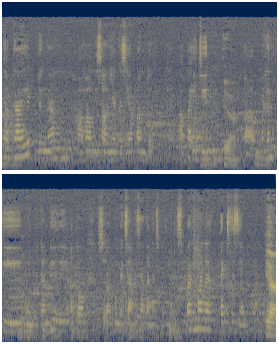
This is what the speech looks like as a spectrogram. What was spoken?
terkait dengan hal-hal misalnya kesiapan untuk apa izin Ya. eh, berhenti, mundurkan diri atau surat pemeriksaan kesehatan dan sebagainya. Bagaimana teknisnya, Pak? Ya,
